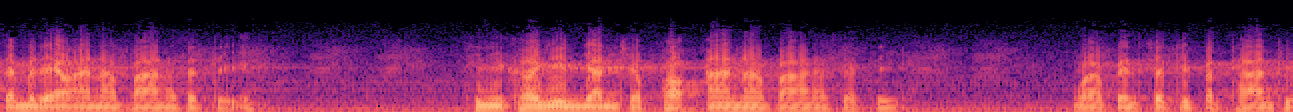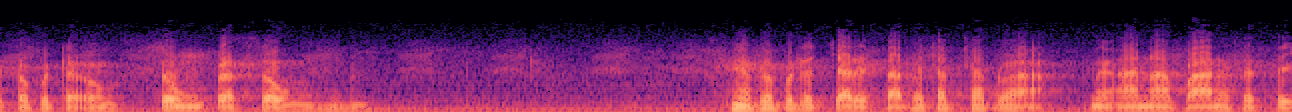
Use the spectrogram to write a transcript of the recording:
แต่ไม่ได้เอาอานาปานสติ ที่นี่เขายืนยันเฉพาะอานาปานสติ ว่าเป็นสติปัฏฐานที่พระพุทธองค์ทรงประสงค์พระพุทธเจ้าได้ตรัสไว้ชัดๆว่า เมื่ออานาปานสติ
